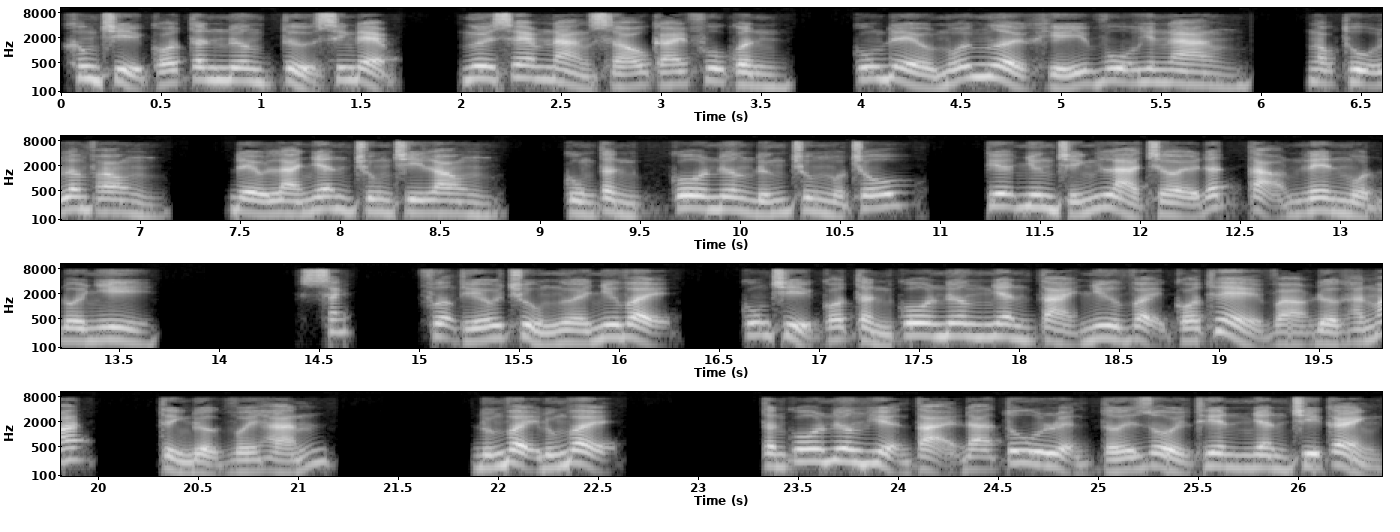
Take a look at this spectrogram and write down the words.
Không chỉ có tân nương tử xinh đẹp, ngươi xem nàng sáu cái phu quân, cũng đều mỗi người khí vụ hiên ngang, ngọc thụ lâm phong, đều là nhân trung chi long, cùng tần cô nương đứng chung một chỗ, kia nhưng chính là trời đất tạo nên một đôi nhi. Sách, phượng thiếu chủ người như vậy, cũng chỉ có tần cô nương nhân tài như vậy có thể vào được hắn mắt, tỉnh được với hắn. Đúng vậy đúng vậy. Tần cô nương hiện tại đã tu luyện tới rồi thiên nhân chi cảnh,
